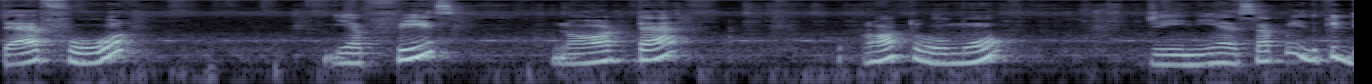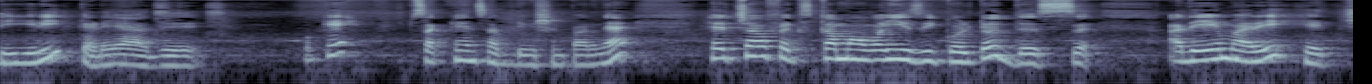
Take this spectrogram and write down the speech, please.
therefore F is not a not homogeneous அப்போ இதுக்கு டிகிரி கிடையாது. ஓகே செகண்ட் சப்டிவிஷன் பாருங்கள் H of X comma Y is equal to this அதே மாதிரி ஹெச்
